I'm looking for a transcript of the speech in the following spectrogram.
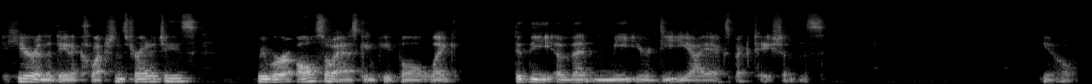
here in the data collection strategies, we were also asking people like, did the event meet your DEI expectations? You know,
